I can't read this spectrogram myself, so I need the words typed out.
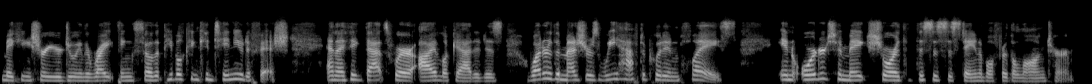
making sure you're doing the right things so that people can continue to fish. And i think that's where i look at it is what are the measures we have to put in place in order to make sure that this is sustainable for the long term?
